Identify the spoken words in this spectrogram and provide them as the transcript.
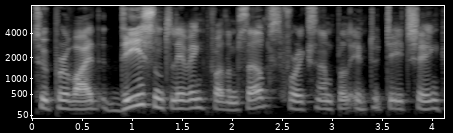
to provide decent living for themselves, for example, into teaching,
